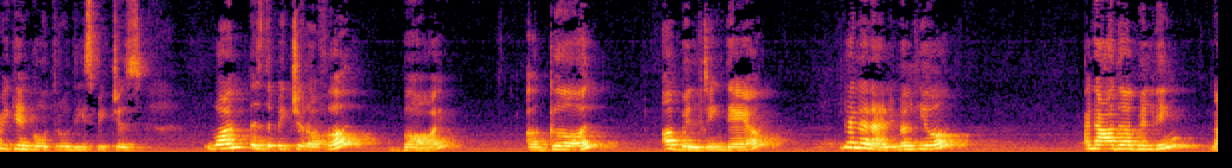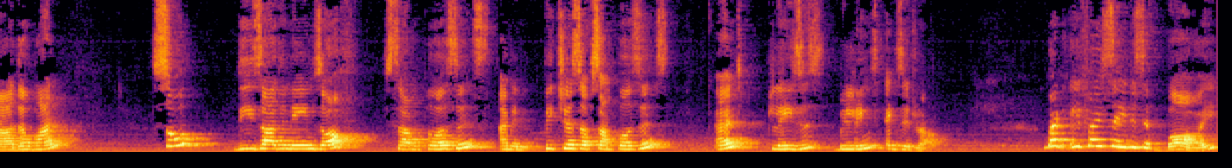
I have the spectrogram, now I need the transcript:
We can go through these pictures. One is the picture of a boy, a girl, a building there, then an animal here, another building, another one. So, these are the names of some persons, I mean pictures of some persons and places, buildings, etc. But if I say it is a boy,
